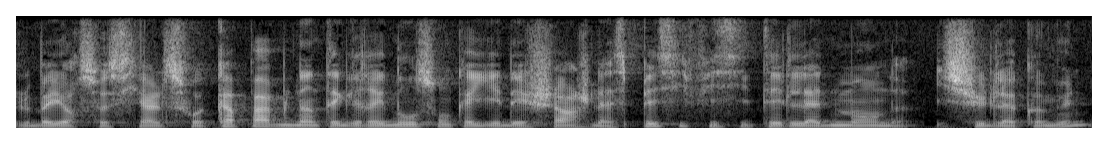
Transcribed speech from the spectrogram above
le bailleur social soit capable d'intégrer dans son cahier des charges la spécificité de la demande issue de la commune,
